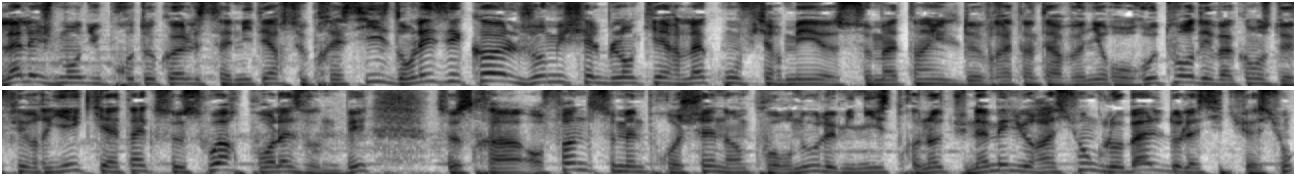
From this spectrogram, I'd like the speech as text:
L'allègement du protocole sanitaire se précise dans les écoles. Jean-Michel Blanquer l'a confirmé ce matin. Il devrait intervenir au retour des vacances de février qui attaquent ce soir pour la zone B. Ce sera en fin de semaine prochaine. Hein. Pour nous, le ministre note une amélioration globale de la situation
